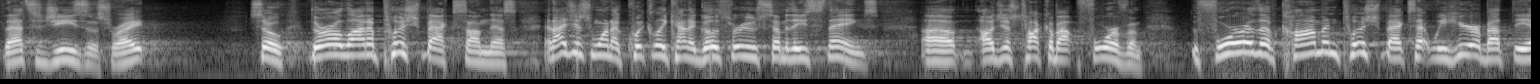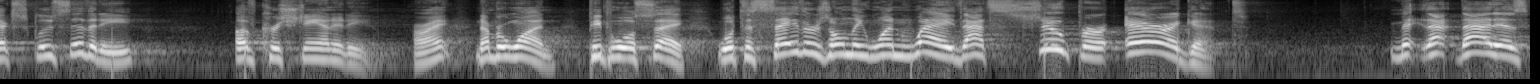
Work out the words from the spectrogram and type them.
that's Jesus, right? So there are a lot of pushbacks on this. And I just want to quickly kind of go through some of these things. Uh, I'll just talk about four of them. Four of the common pushbacks that we hear about the exclusivity of Christianity. All right? Number one, people will say, well, to say there's only one way, that's super arrogant. That, that is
